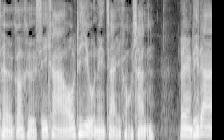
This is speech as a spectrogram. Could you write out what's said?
เธอก็คือสีขาวที่อยู่ในใจของฉัน และอย่างที่ได้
